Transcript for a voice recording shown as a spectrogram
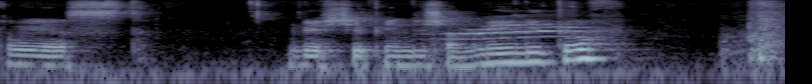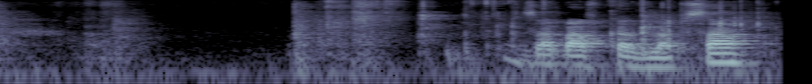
Tu jest 250 ml. Zabawka dla psa.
